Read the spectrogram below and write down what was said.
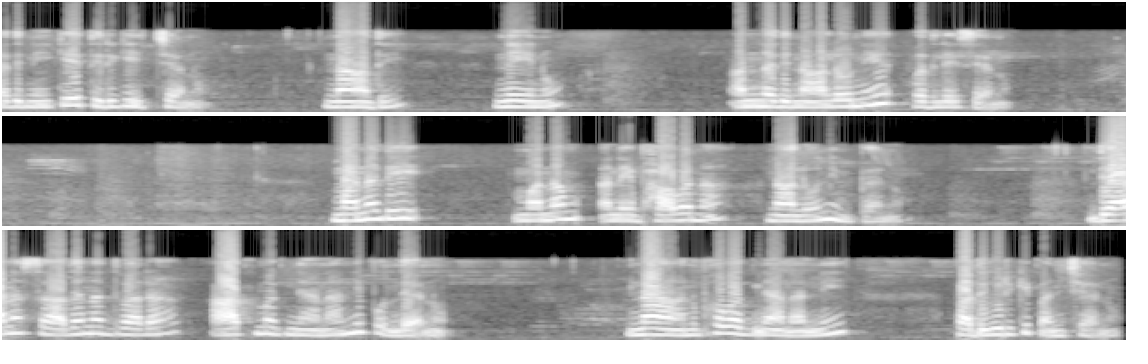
అది నీకే తిరిగి ఇచ్చాను. నాది నేను అన్నది నాలోనే వదిలేశాను. మనది మనం అనే భావన నాలో నింపాను. ధ్యాన సాధన ద్వారా ఆత్మజ్ఞానాన్ని పొందాను. నా అనుభవ జ్ఞానాన్ని పదుగురికి పంచాను.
